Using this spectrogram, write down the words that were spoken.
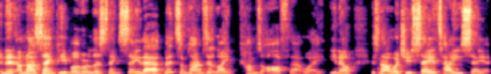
and then I'm not saying people who are listening say that, but sometimes it like comes off that way. You know, it's not what you say, it's how you say it.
